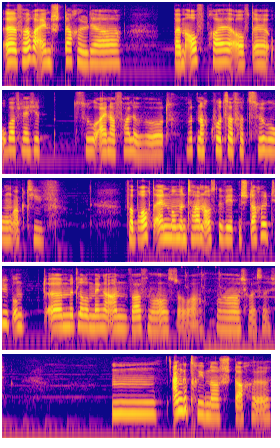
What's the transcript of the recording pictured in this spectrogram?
äh, feuere einen Stachel, der beim Aufprall auf der Oberfläche zu einer Falle wird. Wird nach kurzer Verzögerung aktiv. Verbraucht einen momentan ausgewählten Stacheltyp und äh, mittlere Menge an Waffenausdauer. Ah, ich weiß nicht. Mm, angetriebener Stachel.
